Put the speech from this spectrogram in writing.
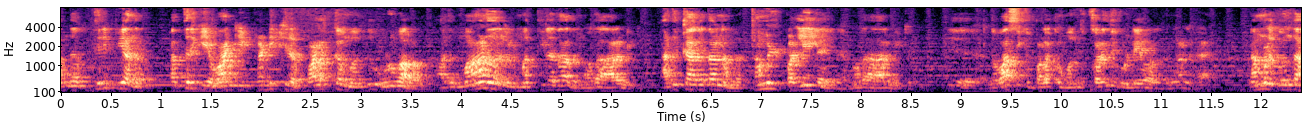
அந்த திருப்பி அந்த பத்திரிக்கையை வாங்கி படிக்கிற பழக்கம் வந்து உருவாகும். அது மாணவர்கள் மத்தியில தான் அது முத ஆரம்பிக்கும். அதுக்காக தான் நம்ம தமிழ் பள்ளியில் இதை முத ஆரம்பிக்கிறோம். இது அந்த வாசிக்கும் பழக்கம் வந்து குறைந்து கொண்டே வர்றதுனால நம்மளுக்கு வந்து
